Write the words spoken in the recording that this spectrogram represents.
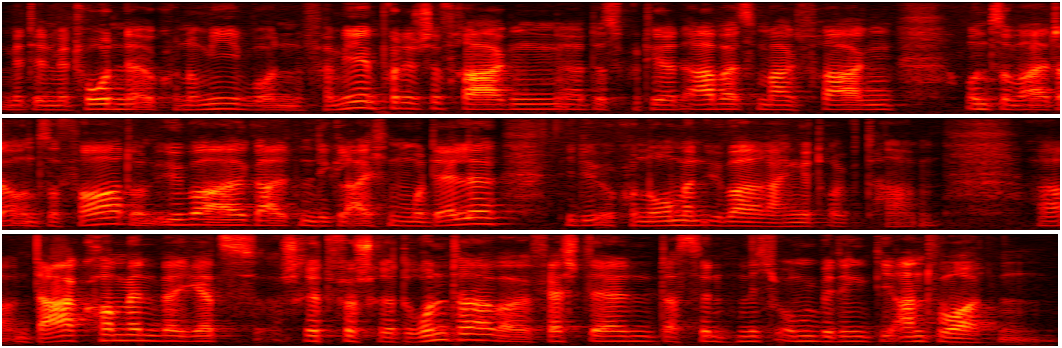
Mit den Methoden der Ökonomie wurden familienpolitische Fragen äh, diskutiert, Arbeitsmarktfragen und so weiter und so fort. Und überall galten die gleichen Modelle, die die Ökonomen überall reingedrückt haben. Äh, und da kommen wir jetzt Schritt für Schritt runter, weil wir feststellen, das sind nicht unbedingt die Antworten,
